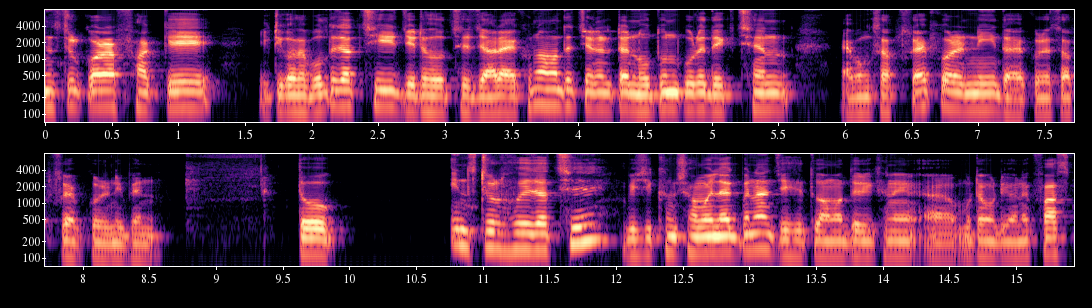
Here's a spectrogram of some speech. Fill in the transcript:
ইনস্টল করার ফাঁকে একটি কথা বলতে যাচ্ছি, যেটা হচ্ছে যারা এখনও আমাদের চ্যানেলটা নতুন করে দেখছেন এবং সাবস্ক্রাইব করেননি, দয়া করে সাবস্ক্রাইব করে নেবেন। তো ইনস্টল হয়ে যাচ্ছে, বেশিক্ষণ সময় লাগবে না, যেহেতু আমাদের এখানে মোটামুটি অনেক ফাস্ট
